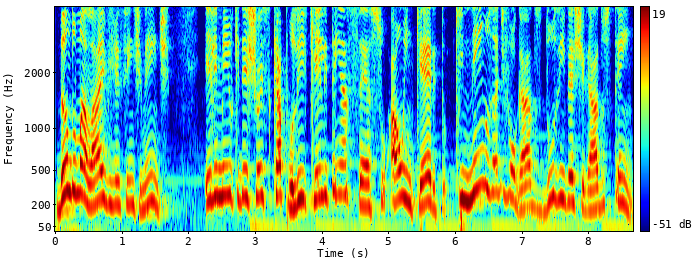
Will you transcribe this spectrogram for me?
Dando uma live recentemente, ele meio que deixou escapulir que ele tem acesso ao inquérito que nem os advogados dos investigados têm.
